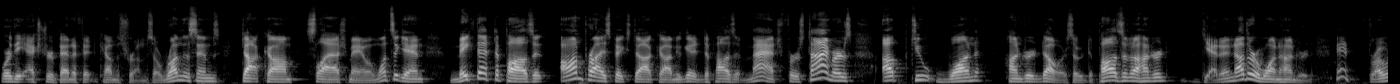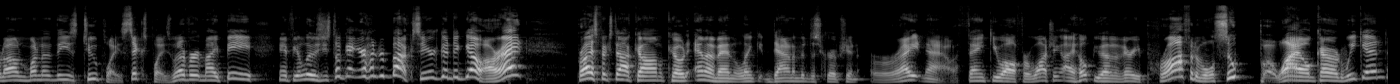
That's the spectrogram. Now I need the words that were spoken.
where the extra benefit comes from. So runthesims.com slash mayo. And once again, make that deposit on prizepicks.com. You'll get a deposit match first timers up to $100. So deposit 100 get another 100. Man, throw it on one of these two plays, six plays, whatever it might be. And if you lose, you still get your 100 bucks. So you're good to go, all right? PrizePicks.com, code MMN, link down in the description right now. Thank you all for watching. I hope you have a very profitable Super Wild Card weekend.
